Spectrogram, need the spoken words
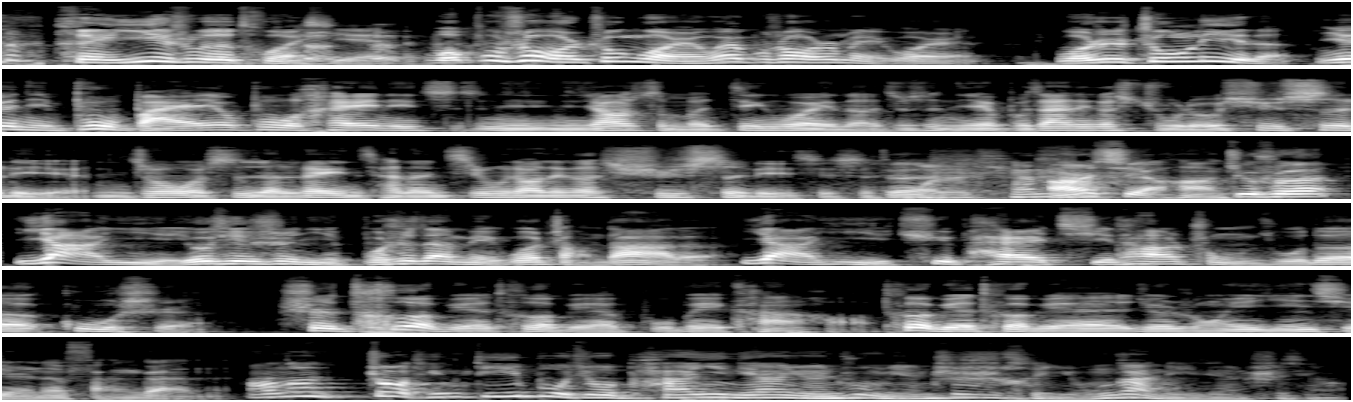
很艺术的妥协。我不说我是中国人，我也不说我是美国人，我是中立的。因为你不白又不黑，你你你要怎么定位呢？就是你也不在那个主流叙事里。你说我是人类，你才能进入到那个趋势里。其实，对，我的天。而且哈，就说亚裔，尤其是你不是在美国长大的亚裔，去拍其他种族的故事。是特别特别不被看好，特别特别就容易引起人的反感的啊。那赵婷第一部就拍印第安原住民，这是很勇敢的一件事情啊。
